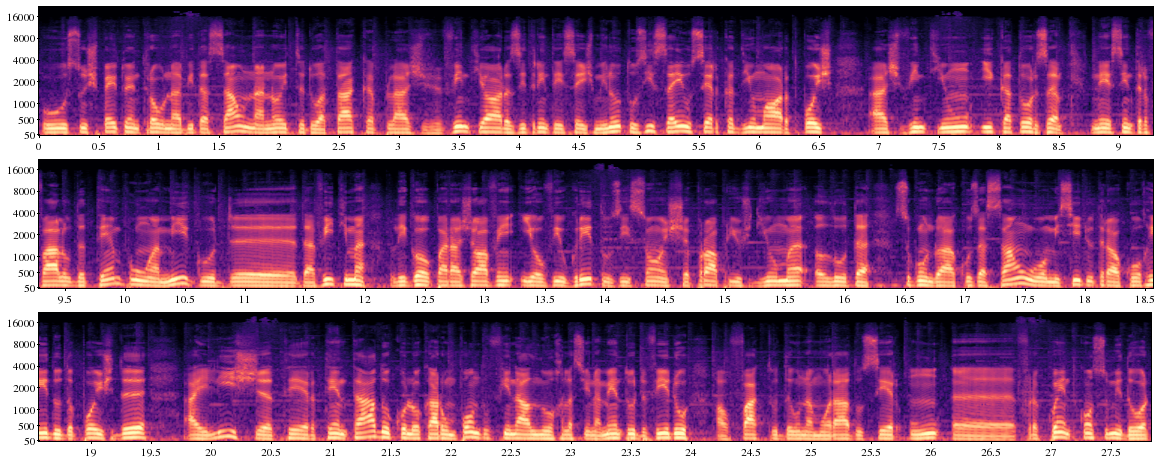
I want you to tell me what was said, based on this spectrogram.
o suspeito entrou na habitação na noite do ataque pelas 20 horas e 36 minutos e saiu cerca de uma hora depois às 21h14. Nesse intervalo de tempo, um amigo de, da vítima ligou para a jovem e ouviu gritos e sons próprios de uma luta. Segundo a acusação, o homicídio terá ocorrido depois de Eilish ter tentado colocar um ponto final no relacionamento devido ao facto de o um namorado ser um uh, frequente consumidor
